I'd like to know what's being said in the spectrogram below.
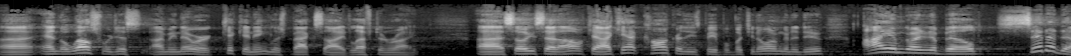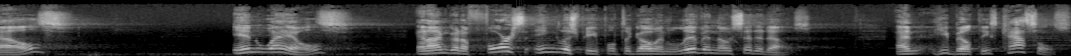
Uh, and the Welsh were just, I mean, they were kicking English backside left and right. Uh, so he said, oh, okay, I can't conquer these people, but you know what I'm going to do? I am going to build citadels in Wales, and I'm going to force English people to go and live in those citadels. And he built these castles.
